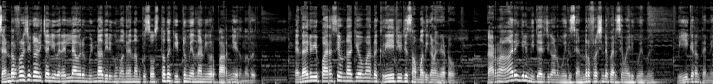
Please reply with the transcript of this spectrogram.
സെൻട്രൽ ഫ്രഷ് കഴിച്ചാൽ ഇവരെല്ലാവരും മിണ്ടാതിരിക്കും അങ്ങനെ നമുക്ക് സ്വസ്ഥത കിട്ടും എന്നാണ് ഇവർ പറഞ്ഞു വരുന്നത് എന്തായാലും ഈ പരസ്യം ഉണ്ടാക്കിയവന്മാരുടെ ക്രിയേറ്റിവിറ്റി സമ്മതിക്കണം കേട്ടോ. കാരണം ആരെങ്കിലും വിചാരിച്ച് കാണുമോ ഇത് സെൻട്രൽ ഫ്രഷിന്റെ പരസ്യമായിരിക്കുമെന്ന്? ഭീകരം തന്നെ.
